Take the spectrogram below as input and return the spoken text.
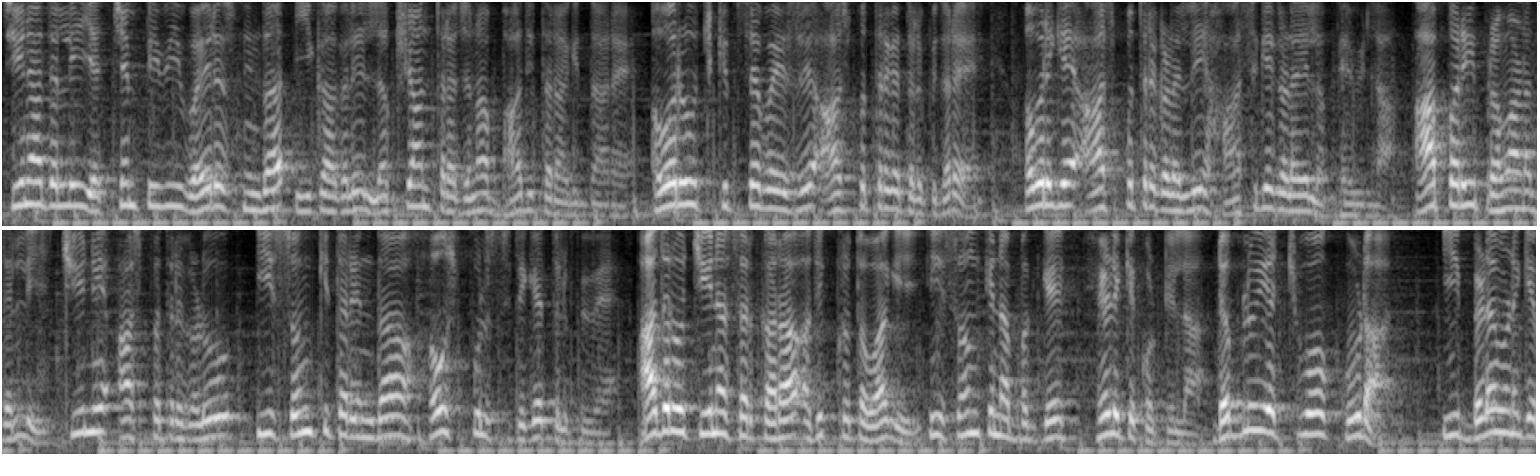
ಚೀನಾದಲ್ಲಿ ಎಚ್ಎಂಪಿವಿ ವೈರಸ್ನಿಂದ ಈಗಾಗಲೇ ಲಕ್ಷಾಂತರ ಜನ ಬಾಧಿತರಾಗಿದ್ದಾರೆ. ಅವರು ಚಿಕಿತ್ಸೆ ಬಯಸಿ ಆಸ್ಪತ್ರೆಗೆ ತಲುಪಿದರೆ ಅವರಿಗೆ ಆಸ್ಪತ್ರೆಗಳಲ್ಲಿ ಹಾಸಿಗೆಗಳೇ ಲಭ್ಯವಿಲ್ಲ. ಆ ಪರಿ ಪ್ರಮಾಣದಲ್ಲಿ ಚೀನಿ ಆಸ್ಪತ್ರೆಗಳು ಈ ಸೋಂಕಿತರಿಂದ ಹೌಸ್ಫುಲ್ ಸ್ಥಿತಿಗೆ ತಲುಪಿವೆ. ಆದರೂ ಚೀನಾ ಸರ್ಕಾರ ಅಧಿಕೃತವಾಗಿ ಈ ಸೋಂಕಿನ ಬಗ್ಗೆ ಹೇಳಿಕೆ ಕೊಟ್ಟಿಲ್ಲ. ಡಬ್ಲ್ಯೂಎಚ್ಒ ಕೂಡ ಈ ಬೆಳವಣಿಗೆ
